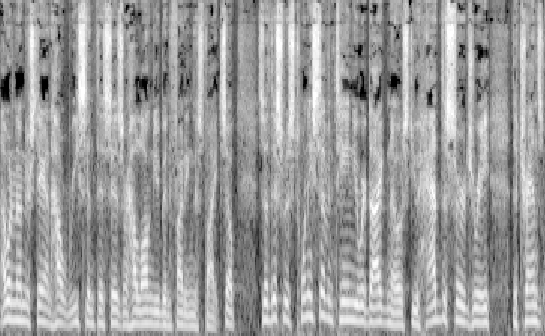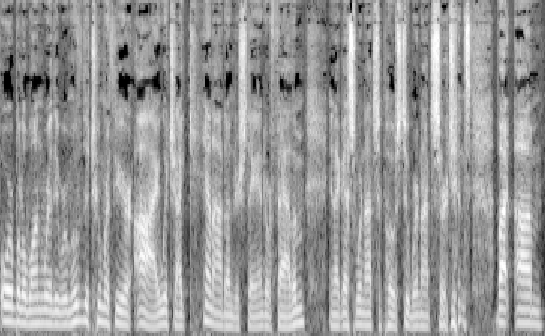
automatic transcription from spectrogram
I want to understand how recent this is or how long you've been fighting this fight. So, so this was 2017. You were diagnosed. You had the surgery, the transorbital one, where they removed the tumor through your eye, which I cannot understand or fathom. And I guess we're not supposed to. We're not surgeons. But um,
